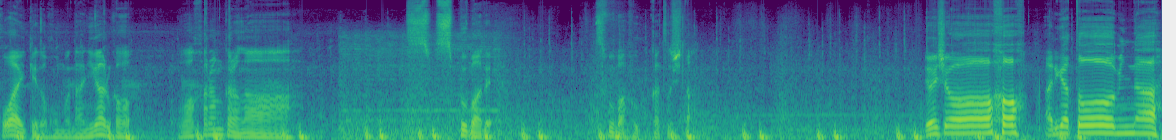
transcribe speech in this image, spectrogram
怖いけどほんま何があるかわからんからな。スプバで。スプバ復活した。よいしょありがとうみんな。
